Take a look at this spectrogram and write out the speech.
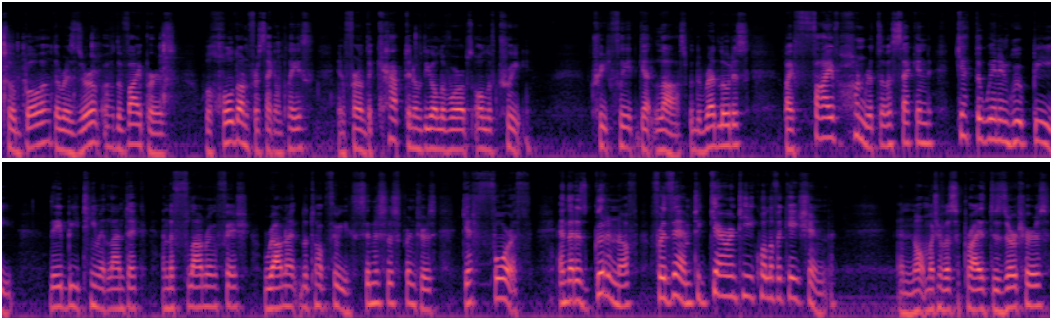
So Boa, the reserve of the Vipers, will hold on for second place in front of the captain of the Olive Orbs, Olive Tree. Treat Fleet get lost, but the Red Lotus, by five hundredths of a second, get the win in Group B. They beat Team Atlantic, and the Floundering Fish round out the top three. Sinister Sprinters get fourth, and that is good enough for them to guarantee qualification. And not much of a surprise, Deserters,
